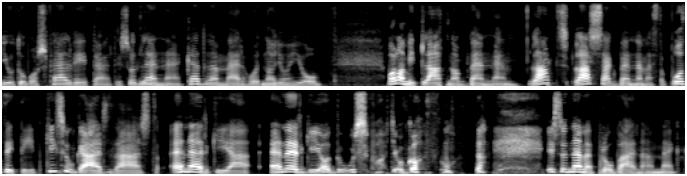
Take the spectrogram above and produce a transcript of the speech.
YouTube-os felvételt, és ott lenne kedvem, mert hogy nagyon jó. Valamit látnak bennem. Láts, lássák bennem ezt a pozitív kisugárzást, energia, energiadús vagyok, azt mondta, és hogy nem-e próbálnám meg.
